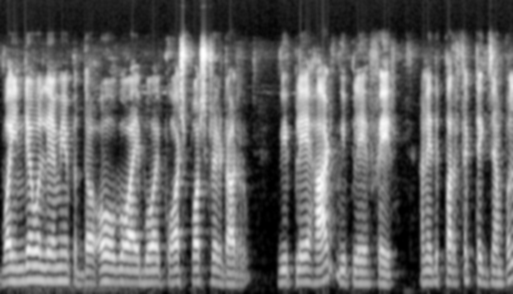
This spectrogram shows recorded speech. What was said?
why India వాళ్ళు ఏమి పెద్ద ఓ boy boy posh posh cricket ఆడరు. We play hard we play fair అనేది perfect example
